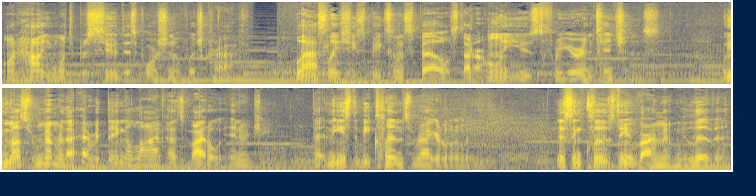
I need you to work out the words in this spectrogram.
on how you want to pursue this portion of witchcraft. Lastly, she speaks on spells that are only used for your intentions. We must remember that everything alive has vital energy that needs to be cleansed regularly. This includes the environment we live in.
